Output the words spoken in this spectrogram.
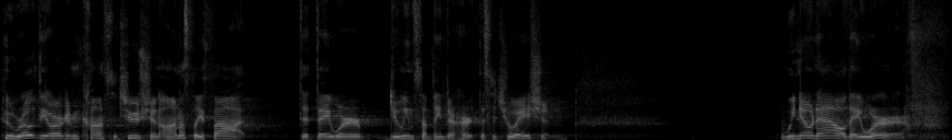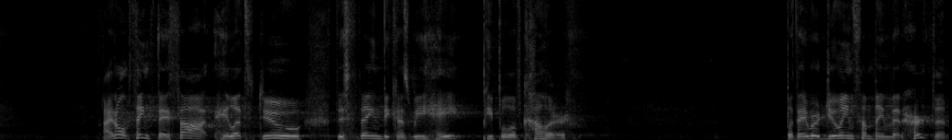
who wrote the Oregon Constitution honestly thought that they were doing something to hurt the situation. We know now they were. I don't think they thought, hey, let's do this thing because we hate people of color. But they were doing something that hurt them.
